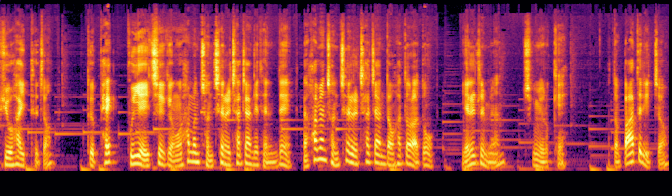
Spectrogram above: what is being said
뷰 하이트죠. 그 100VH의 경우 화면 전체를 차지하게 되는데 화면 전체를 차지한다고 하더라도 예를 들면 지금 이렇게 어떤 바들이 있죠.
